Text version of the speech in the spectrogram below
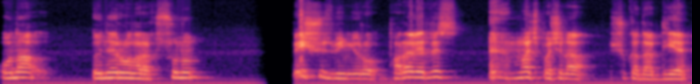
ona öneri olarak sunun 500 bin euro para veririz. Maç başına şu kadar diye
